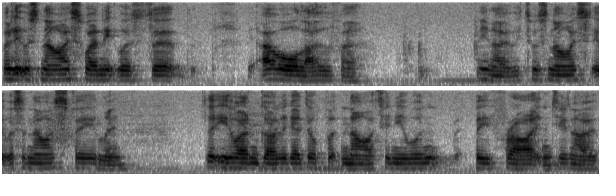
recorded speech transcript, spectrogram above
But it was nice when it was uh, all over. You know, it was nice. It was a nice feeling that you hadn't got to get up at night and you wouldn't be frightened. You know.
